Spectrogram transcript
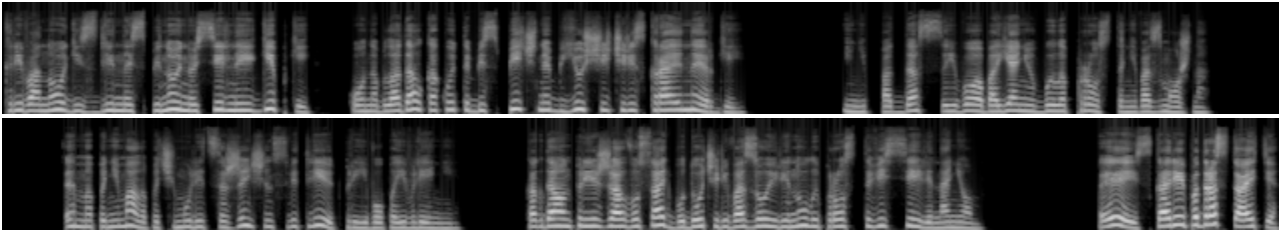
Кривоногий, с длинной спиной, но сильный и гибкий, он обладал какой-то беспечно бьющей через край энергией. И не поддаться его обаянию было просто невозможно. Эмма понимала, почему лица женщин светлеют при его появлении. Когда он приезжал в усадьбу, дочери Вазо и Ринулы просто висели на нем. «Эй, скорей подрастайте!»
